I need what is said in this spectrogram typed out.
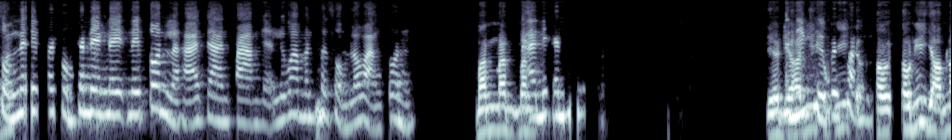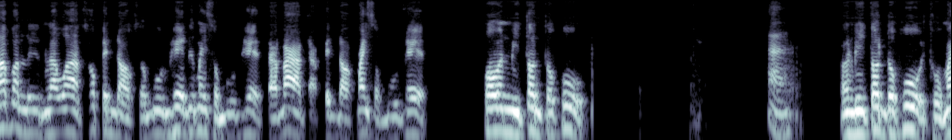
สมในผสมกันเองในในต้นเหรอคะอาจารย์ปาล์มเนี่ยหรือว่ามันผสมระหว่างต้น มันมันมันอันนี้อันนี้ เดี๋ยวเดี๋ยวอัอันนนี้นี้คือตรงนี้เป็นความตรงตรงนี้ยอมรับว่าลืมแล้วว่าเขาเป็นดอกสมบูรณ์เพศหรือไม่สมบูรณ์เพศ แต่น่าจะเป็นดอกไม่สมบูรณ์เพศ เพราะมันมีต้นตัวผู้ ค่ะ มันมีต้นตัวผู้ถูกไหม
